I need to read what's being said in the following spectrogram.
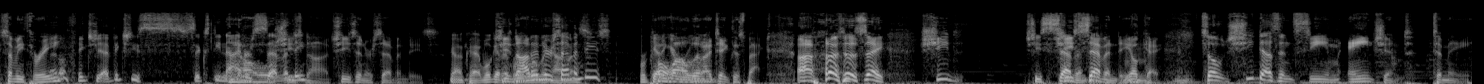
73. I don't think she. I think she's sixty nine no, or seventy. she's not. She's in her 70s. Okay, we'll get. She's not in her ruling on this. seventies. We're getting oh, well, then. I take this back. Uh, but I was going to say she She's 70. she's 70 Mhm. Okay, so she doesn't seem ancient to me.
